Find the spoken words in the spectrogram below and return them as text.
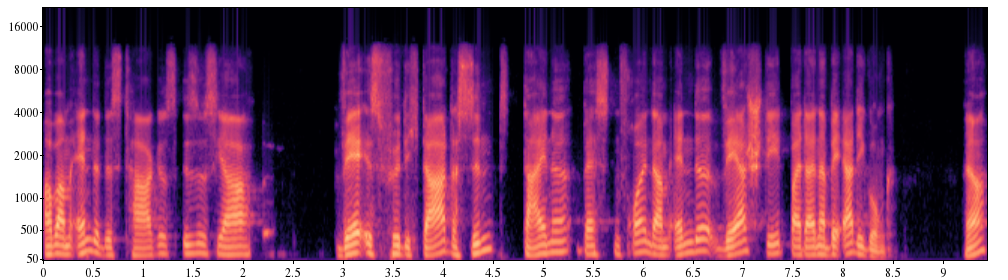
Aber am Ende des Tages ist es ja, wer ist für dich da? Das sind deine besten Freunde. Am Ende, wer steht bei deiner Beerdigung? Ja,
